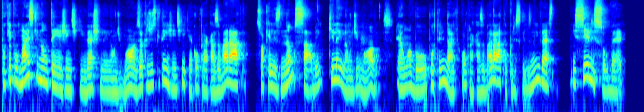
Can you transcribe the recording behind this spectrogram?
Porque por mais que não tenha gente que investe em leilão de imóveis, eu acredito que tem gente que quer comprar casa barata. Só que eles não sabem que leilão de imóveis é uma boa oportunidade para comprar casa barata, por isso que eles não investem. E se eles souberem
